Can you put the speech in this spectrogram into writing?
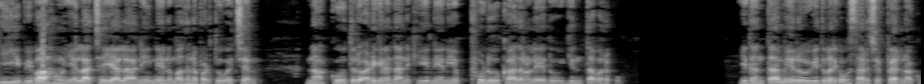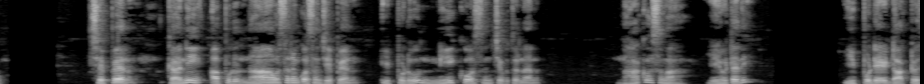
ఈ వివాహం ఎలా చేయాలా అని నేను మదనపడుతూ వచ్చాను. నా కూతురు అడిగిన దానికి నేను ఎప్పుడూ కాదనలేదు ఇంతవరకు. ఇదంతా మీరు ఇదివరకు ఒకసారి చెప్పారు నాకు. చెప్పాను కానీ అప్పుడు నా అవసరం కోసం చెప్పాను. ఇప్పుడు నీ కోసం చెబుతున్నాను. నా కోసమా? ఏమిటది? ఇప్పుడే డాక్టర్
